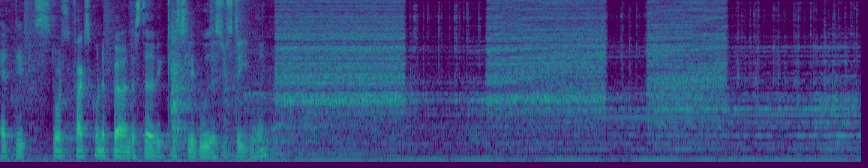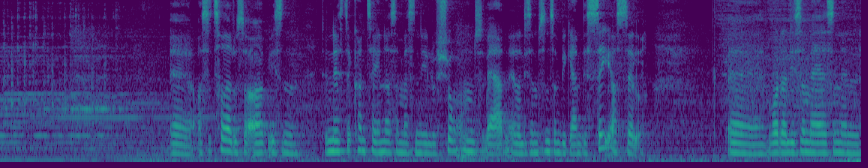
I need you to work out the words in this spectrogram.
at det stort set faktisk kun er børn, der stadigvæk kan slippe ud af systemet. Ikke? Øh, og så træder du så op i sådan den næste container, som er sådan illusionens verden, eller ligesom sådan, som vi gerne vil se os selv. Øh, hvor der ligesom er sådan en,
